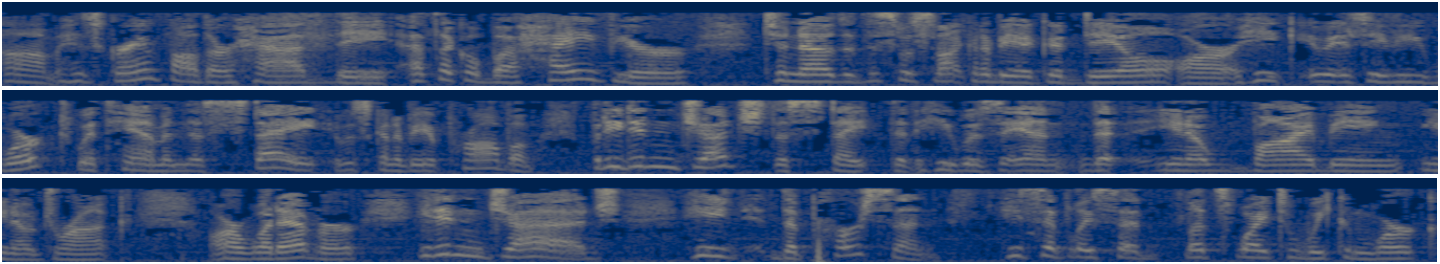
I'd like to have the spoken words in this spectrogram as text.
um, his grandfather had the ethical behavior to know that this was not going to be a good deal, or he if he worked with him in this state, it was going to be a problem. But he didn't judge the state that he was in, that you know, by being you know drunk or whatever. He didn't judge. He the person. He simply said, "Let's wait till we can work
